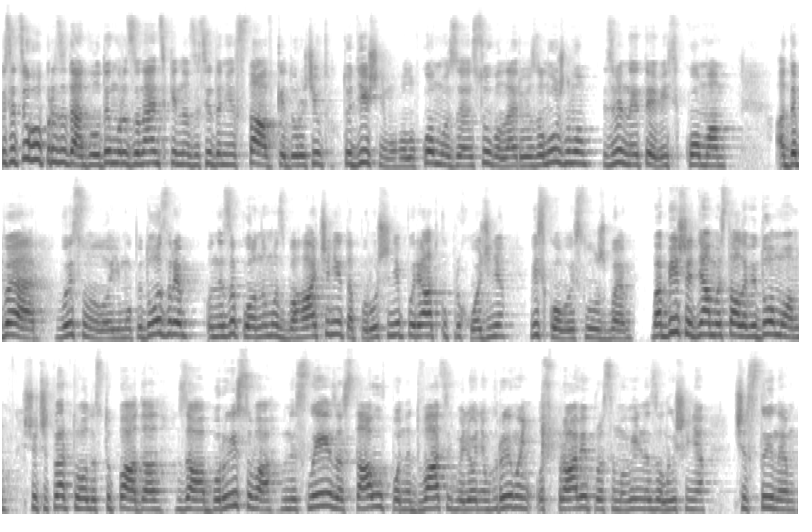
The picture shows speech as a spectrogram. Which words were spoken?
Після цього президент Володимир Зеленський на засіданні ставки доручив тодішньому головкому ЗСУ Валерію Залужному звільнити військкома. А ДБР висунуло йому підозри у незаконному збагаченні та порушенні порядку проходження військової служби. Ба більше днями стало відомо, що 4 листопада за Борисова внесли заставу в понад 20 мільйонів гривень у справі про самовільне залишення частини.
